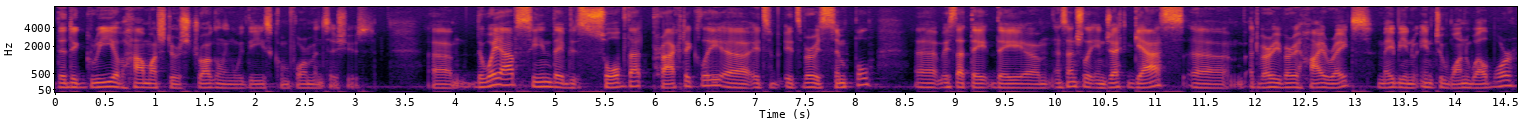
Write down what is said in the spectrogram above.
the degree of how much they're struggling with these conformance issues. Um, the way I've seen they've solved that practically, uh, it's it's very simple. Uh, is that they they um, essentially inject gas uh, at very very high rates, maybe in, into one wellbore,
